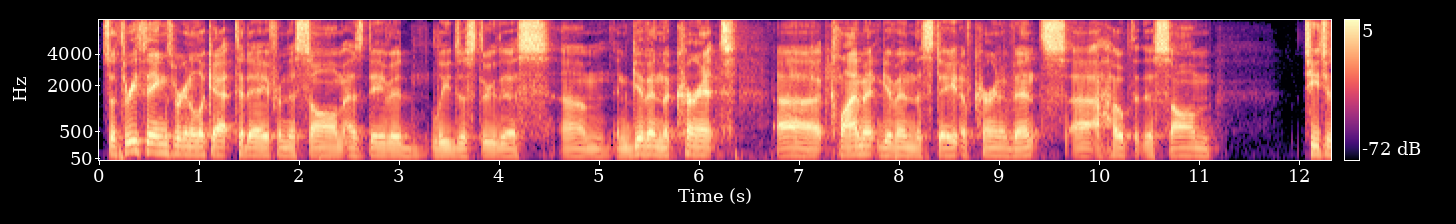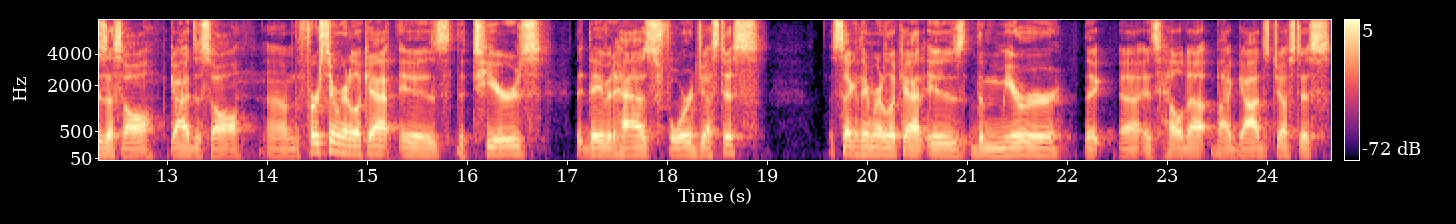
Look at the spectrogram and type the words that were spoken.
So, three things we're going to look at today from this psalm as David leads us through this. Um, and given the current uh, climate, given the state of current events, uh, I hope that this psalm teaches us all, guides us all. Um, the first thing we're going to look at is the tears that David has for justice. The second thing we're going to look at is the mirror that uh, is held up by God's justice.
